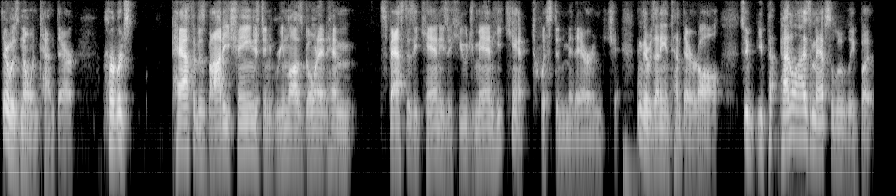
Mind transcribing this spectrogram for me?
There was no intent there. Herbert's path of his body changed, and Greenlaw's going at him as fast as he can. He's a huge man. He can't twist in midair. And I think there was any intent there at all. So you, you penalize him absolutely, but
